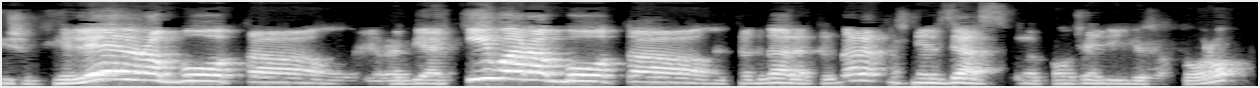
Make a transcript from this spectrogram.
пишет, Хилель работал, и Раби Акива работал, и так далее, и так далее, потому что нельзя получать деньги за Тору.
